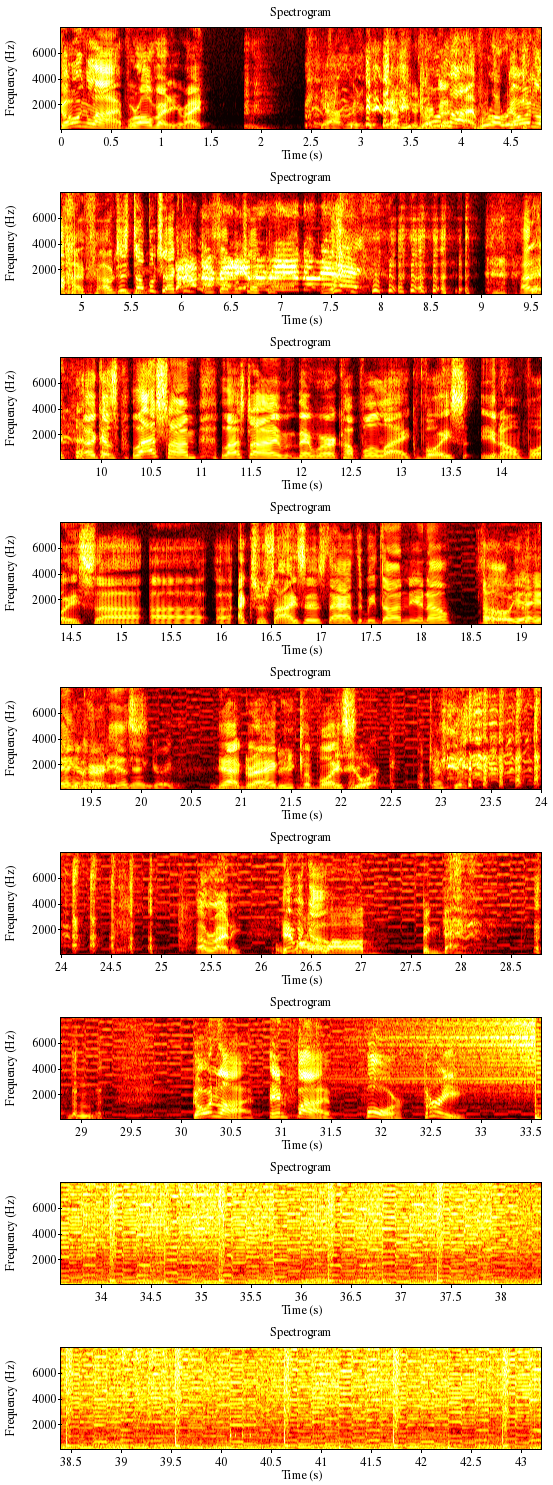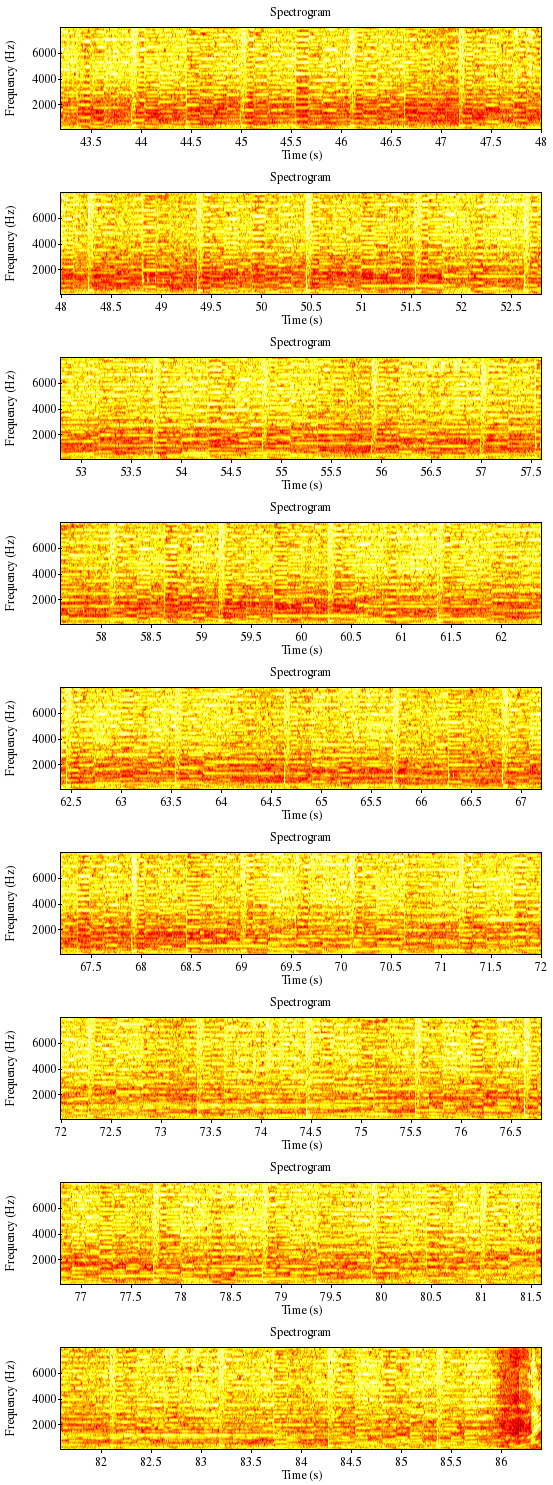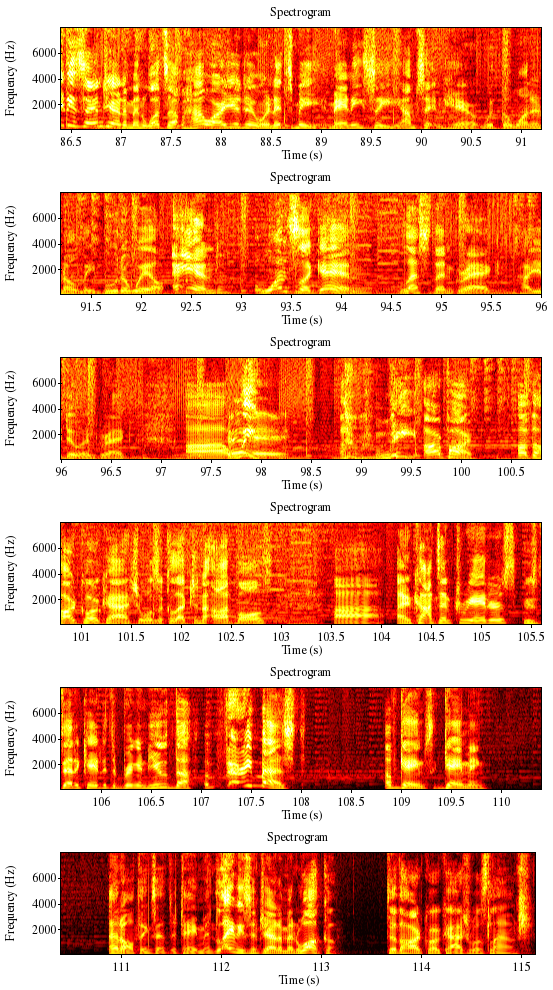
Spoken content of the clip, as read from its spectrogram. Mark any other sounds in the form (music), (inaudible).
Going live. We're all ready, right? Yeah, very good. (laughs) Yeah, good, good. we're Going good. live. We're already Going live. I'm just double checking. Just double checking. Because (laughs) last time, last time there were a couple like voice, you know, voice uh, uh, uh, exercises that had to be done. You know. Oh yeah, yeah, be yeah. Courteous. Yeah, Greg. Yeah, Greg, Unique the voice. York. Okay, I'm good. (laughs) Alrighty, here we go. wah, bing bang. Going live in five, four, three. Gentlemen, what's up? How are you doing? It's me, Manny C. I'm sitting here with the one and only Buddha Will, and once again, less than Greg. How you doing, Greg? Uh, Hey. we (laughs) we are part of the Hardcore Casuals, a collection of oddballs uh, and content creators who's dedicated to bringing you the very best of games, gaming, and all things entertainment. Ladies and gentlemen, welcome to the Hardcore Casuals Lounge.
